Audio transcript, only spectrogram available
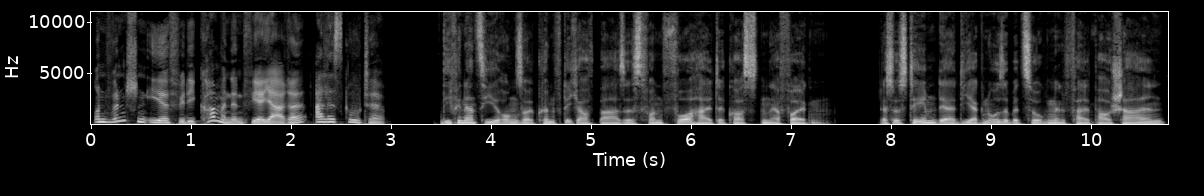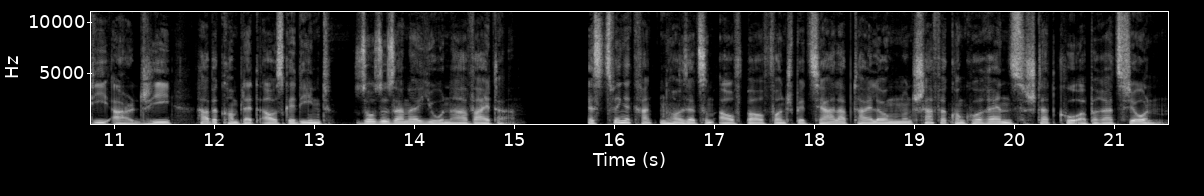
und wünschen ihr für die kommenden vier Jahre alles Gute. Die Finanzierung soll künftig auf Basis von Vorhaltekosten erfolgen. Das System der diagnosebezogenen Fallpauschalen DRG habe komplett ausgedient, so Susanne Jona weiter. Es zwinge Krankenhäuser zum Aufbau von Spezialabteilungen und schaffe Konkurrenz statt Kooperation.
